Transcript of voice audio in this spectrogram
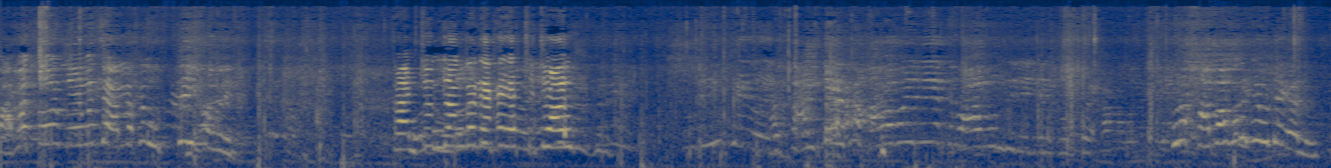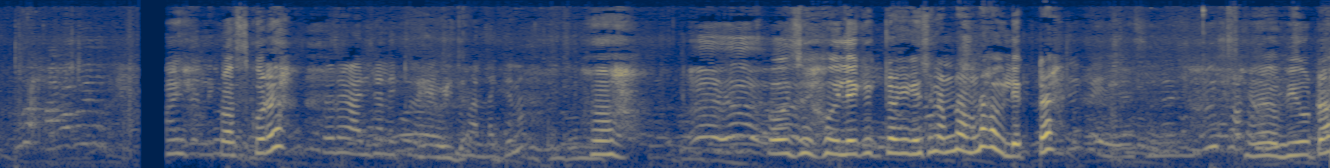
বাবা তোর নেমেছে আমাকে উঠতেই হবে। কাঞ্চনজঙ্ঘা দেখা যাচ্ছে চল। পুরো হাওয়া উঠে গেল। ক্রস করে? হ্যাঁ, ওই যে ওই লেক একটু আগে গেছিলাম না আমরা? ওই লেকটা। ভিউটা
